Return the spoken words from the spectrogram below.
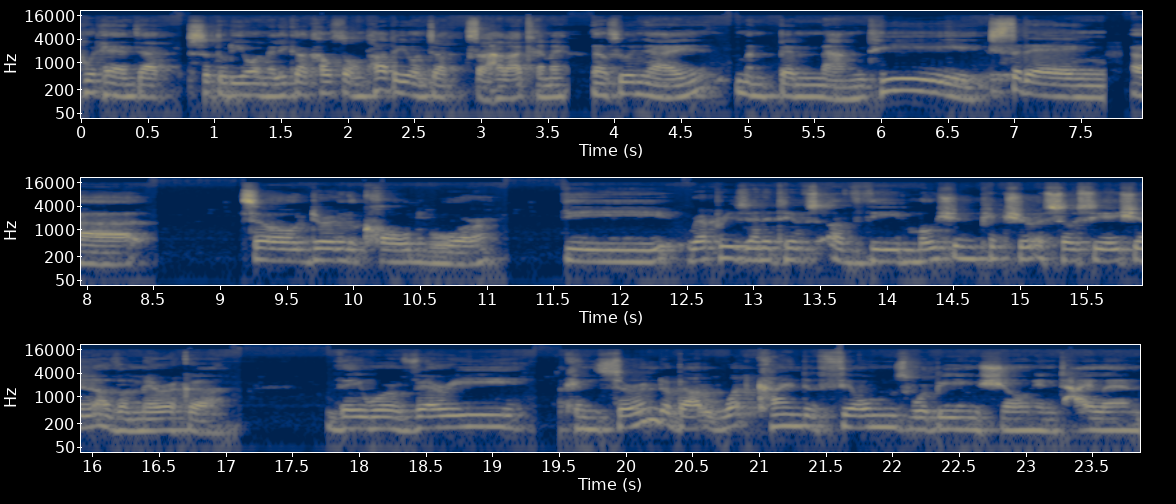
ทั่วแทนจากสตูดิโออเมริกาเข้าส่งภาพยนตร์จากสหรัฐใช่ไหมแล้วส่วนใหญ่มันเป็นหนังที่แสดงเอ่อ so during the Cold War the representatives of the Motion Picture Association of America they were very concerned about what kind of films were being shown in Thailand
